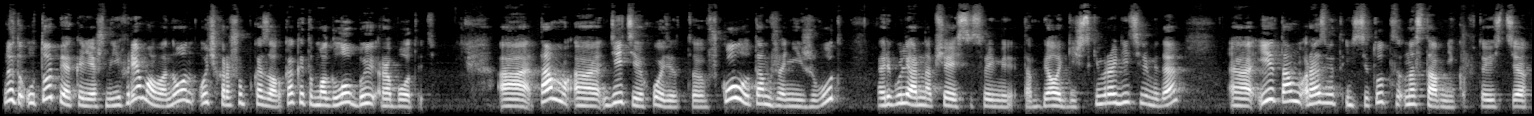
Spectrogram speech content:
ну, это утопия, конечно, Ефремова, но он очень хорошо показал, как это могло бы работать. А, там а, дети ходят в школу, там же они и живут, регулярно общаясь со своими там, биологическими родителями, да, э, и там развит институт наставников. То есть э,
